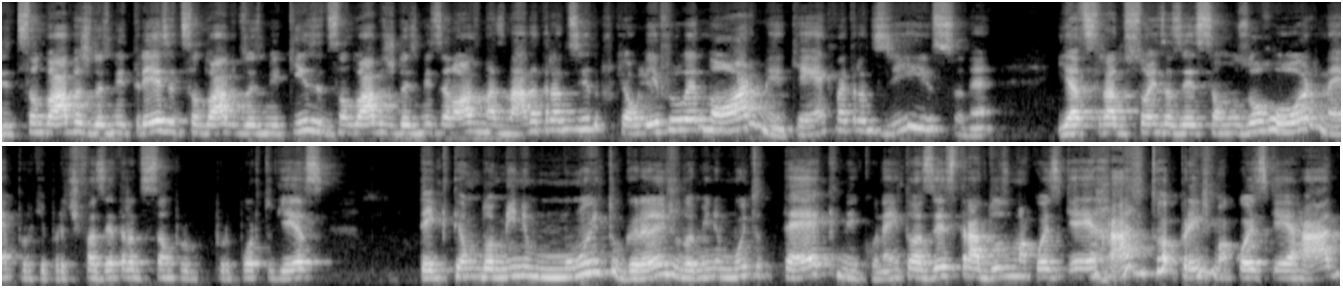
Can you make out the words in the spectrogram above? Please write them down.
edição do Abas de 2013, edição do Abas de 2015, edição do Abas de 2019, mas nada traduzido, porque é um livro enorme. Quem é que vai traduzir isso, né? E as traduções às vezes são um horror, né? Porque para te fazer tradução para o português tem que ter um domínio muito grande, um domínio muito técnico, né? Então, às vezes, traduz uma coisa que é errada, tu aprende uma coisa que é errada.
